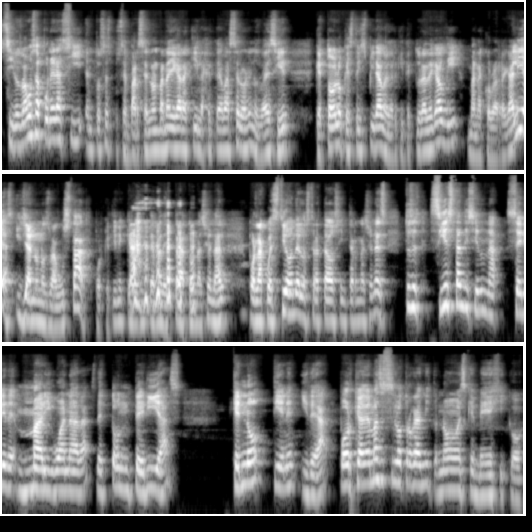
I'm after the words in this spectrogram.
si nos vamos a poner así, entonces pues en Barcelona van a llegar aquí la gente de Barcelona y nos va a decir que todo lo que está inspirado en la arquitectura de Gaudí van a cobrar regalías y ya no nos va a gustar porque tiene que haber un tema de trato nacional por la cuestión de los tratados internacionales. Entonces, sí están diciendo una serie de marihuanadas, de tonterías que no tienen idea, porque además es el otro gran mito, no es que México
